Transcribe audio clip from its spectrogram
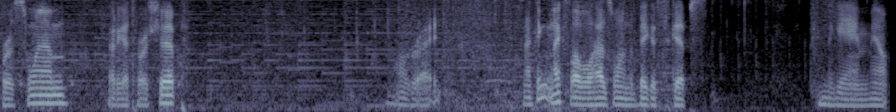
For a swim. Gotta get to our ship. Alright. I think next level has one of the biggest skips in the game, yep.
